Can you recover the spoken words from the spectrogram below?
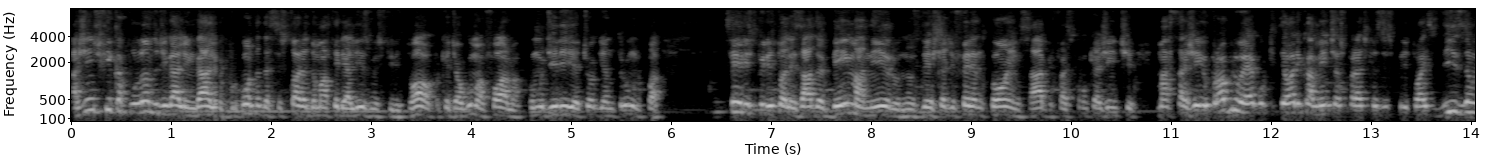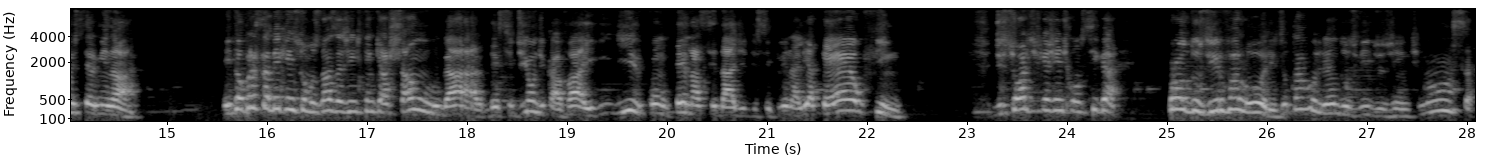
A gente fica pulando de galho em galho por conta dessa história do materialismo espiritual, porque de alguma forma, como diria Chogyam Trungpa, ser espiritualizado é bem maneiro, nos deixa diferentões, sabe? Faz com que a gente massageie o próprio ego que, teoricamente, as práticas espirituais visam exterminar. Então, para saber quem somos nós, a gente tem que achar um lugar, decidir onde cavar e ir com tenacidade e disciplina ali até o fim. De sorte que a gente consiga produzir valores. Eu estava olhando os vídeos, gente, nossa,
